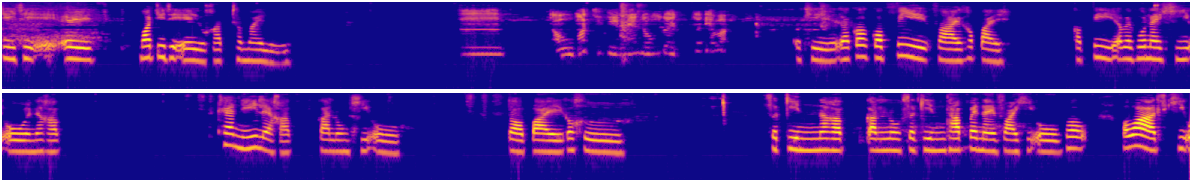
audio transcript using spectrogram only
GTA มอด GTA อยู่ครับทำไมหรือ เออเอามอดจีทีให้ลงเลยเดี๋ยวอะ โอเค แล้วก็ copy ไฟล์เข้าไป copy เอาไปโพสใน keo นะครับ แค่นี้แหละครับ การลง keo ต่อไปก็คือสกินนะครับ การลงสกินทับไปในไฟล์ keo เพราะเพราะว่า keo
